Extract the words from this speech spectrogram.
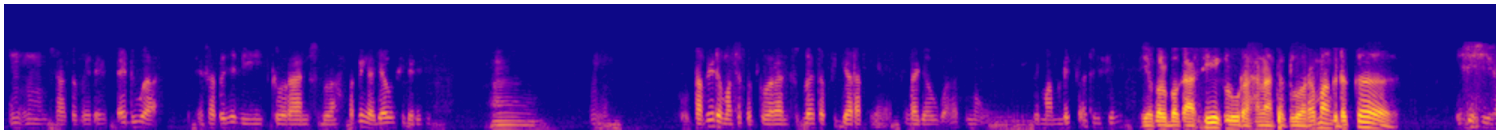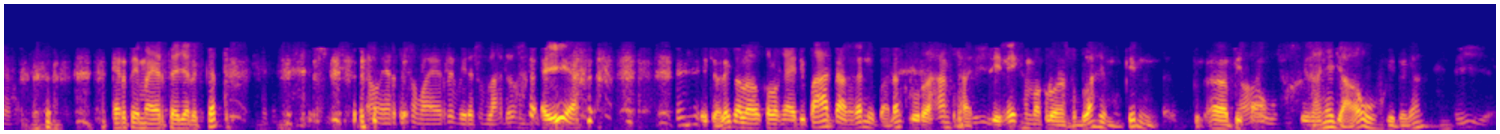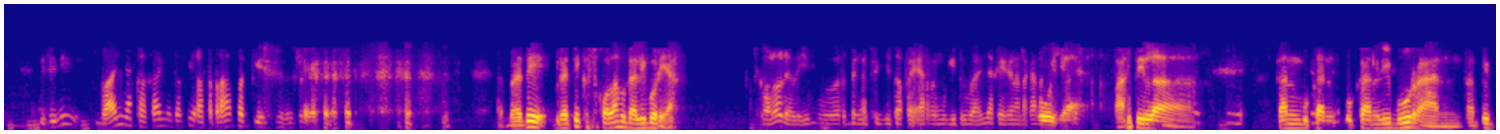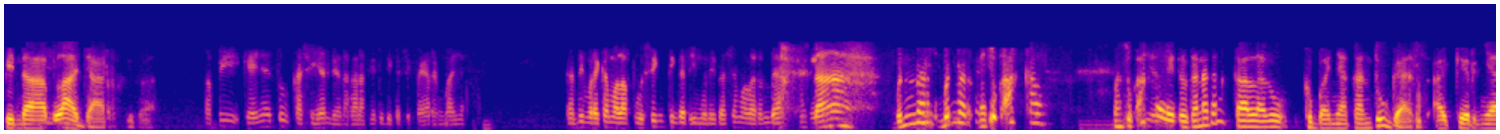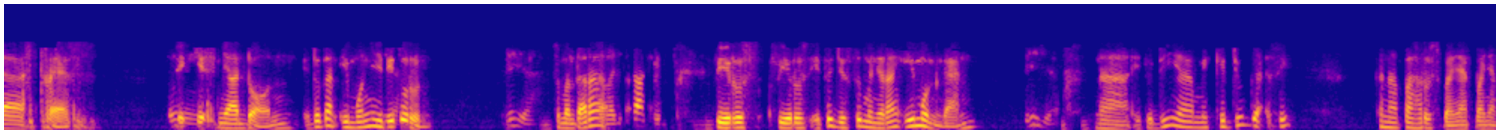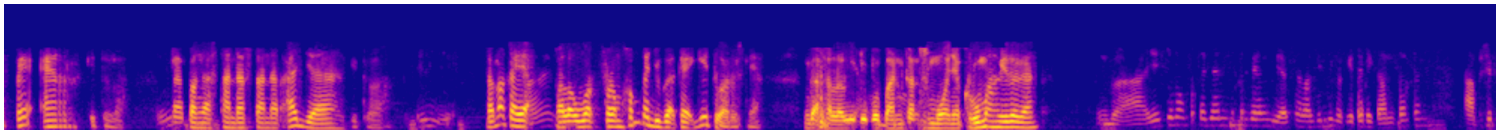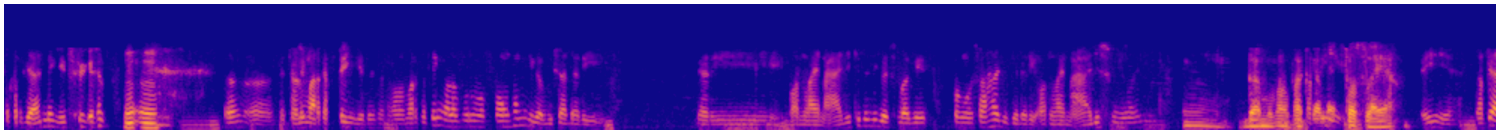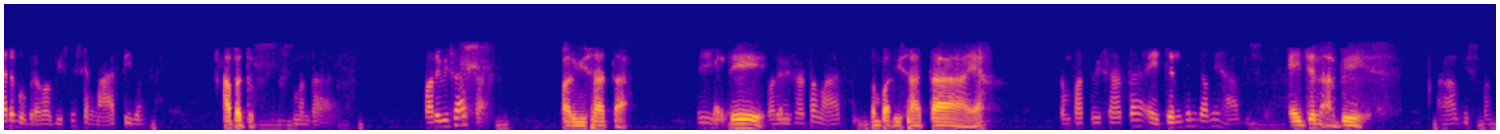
Mm-mm, satu PDP eh dua yang satunya di kelurahan sebelah tapi nggak jauh sih dari sini Hmm. Mm. tapi udah masuk ke kelurahan sebelah tapi jaraknya nggak jauh banget mau lima menit lah dari sini Ya kalau Bekasi kelurahan atau kelurahan mah deket. Iya RT sama RT aja deket. kalau RT sama RT beda sebelah doang iya. Kecuali kalau kalau kayak di Padang kan di Padang kelurahan Iya. sini sama kelurahan sebelah ya mungkin eh, bisa Jauh. bisanya jauh gitu kan. iya di sini banyak kakaknya tapi rapat-rapat gitu berarti berarti ke sekolah udah libur ya? sekolah udah libur dengan sejuta PR yang begitu banyak ya kan anak-anak Oh iya, pastilah. Kan bukan bukan liburan, tapi pindah belajar gitu. tapi kayaknya itu kasihan deh anak-anak itu dikasih PR yang banyak nanti mereka malah pusing tingkat imunitasnya malah rendah Nah, benar benar masuk akal. Masuk Iya. akal itu karena kan kalau kebanyakan tugas akhirnya stres, Hmm, psikisnya down, itu kan imunnya jadi Iya. turun. iya Sementara virus virus itu justru menyerang imun kan? Iya Nah, itu dia mikir juga sih. Kenapa harus banyak-banyak PR gitu loh. Kenapa nggak standar-standar aja gitu loh. iya Sama kayak Makanya. kalau work from home kan juga kayak gitu harusnya. Nggak selalu Iya. dibebankan semuanya ke rumah gitu kan. enggak ya cuma pekerjaan-pekerjaan biasa lagi juga kita di kantor kan apa sih pekerjaannya gitu kan Mm-mm. Heeh, kecuali marketing gitu kan kalau marketing walaupun work from home juga bisa dari dari online aja kita juga sebagai pengusaha juga dari online aja semuanya Hmm, udah memanfaatkan Tapi- medsos lah ya. iya tapi ada beberapa bisnis yang mati bang Apa tuh? sementara pariwisata Pariwisata. iya Berarti- pariwisata mati Tempat wisata ya. tempat wisata agent pun kami habis Bang. Agent habis. habis bang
